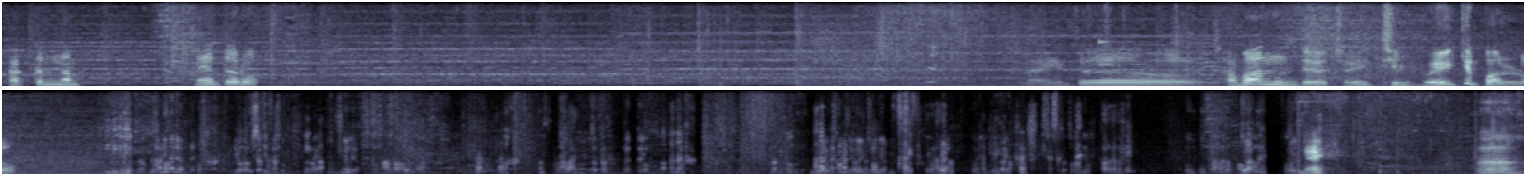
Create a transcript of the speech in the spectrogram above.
다 끝남 헤드로 나이스 잡았는데요 저희 딜왜 이렇게 빨라? 네? 어?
